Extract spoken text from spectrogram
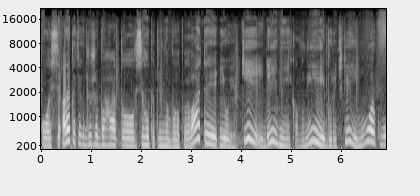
Ось, але так як дуже багато всього потрібно було поливати: і огірки, і дині, і кавуни, і бурячки, і моркву,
